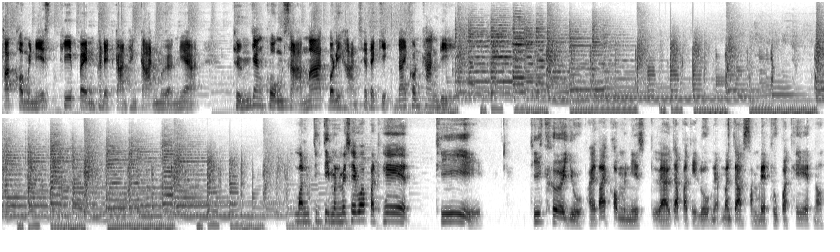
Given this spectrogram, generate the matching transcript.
พรรคคอมมิวนิสต์ที่เป็นเผด็จการทางการเมืองเนี่ยถึงยังคงสามารถบริหารเศรษฐกิจได้ค่อนข้างดี มันจริง ๆ มันไม่ใช่ว่าประเทศที่ที่เคยอยู่ภายใต้คอมมิวนิสต์แล้วจะปฏิรูปเนี่ยมันจะสำเร็จทุกประเทศเนาะ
